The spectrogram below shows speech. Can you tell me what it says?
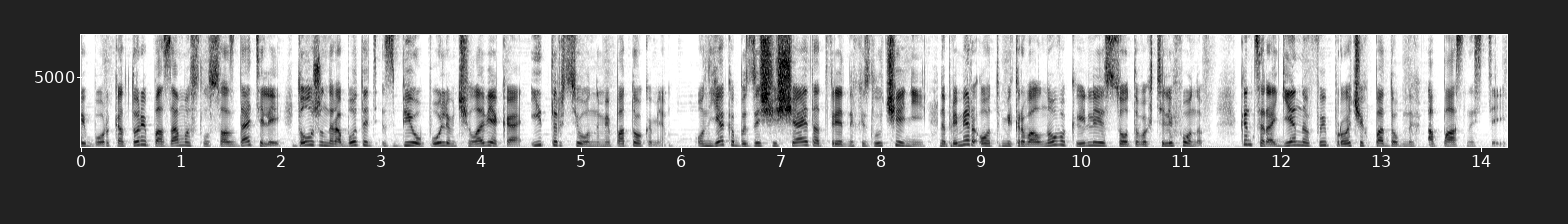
прибор, который по замыслу создателей должен работать с биополем человека и торсионными потоками. Он якобы защищает от вредных излучений, например, от микроволновок или сотовых телефонов, канцерогенов и прочих подобных опасностей.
